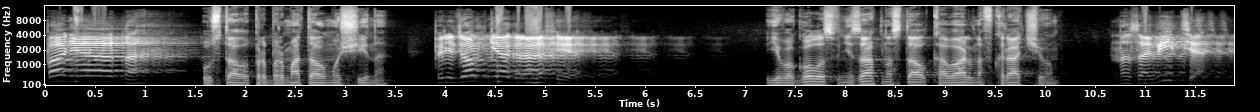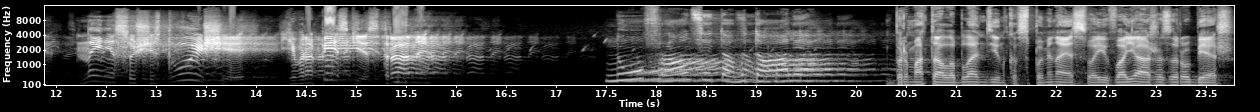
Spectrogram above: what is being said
Понятно. Устало пробормотал мужчина. Перейдем к географии. Его голос внезапно стал коварно вкрадчивым. Назовите ныне существующие европейские страны. Ну, Франция там, Италия. Бормотала блондинка, вспоминая свои вояжи за рубеж.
